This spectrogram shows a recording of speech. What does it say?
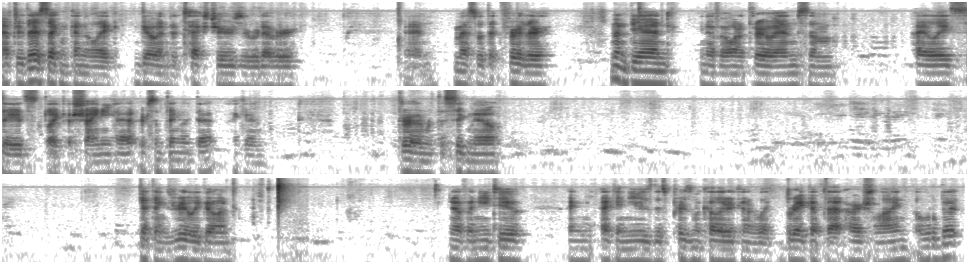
After this, I can kind of like go into textures or whatever and mess with it further. And then at the end, you know, if I want to throw in some highlights, say it's like a shiny hat or something like that, I can throw in with the Signo. Get things really going. You know, if I need to, I I can use this Prismacolor to kind of like break up that harsh line a little bit.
